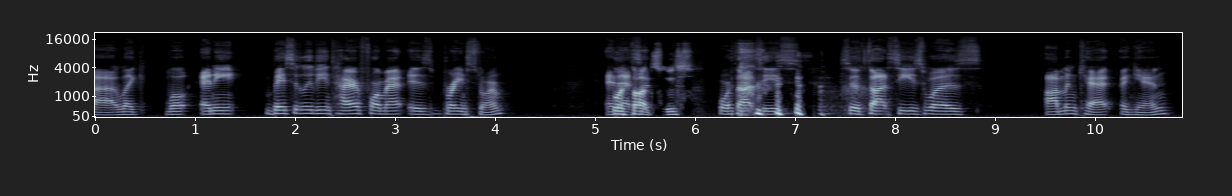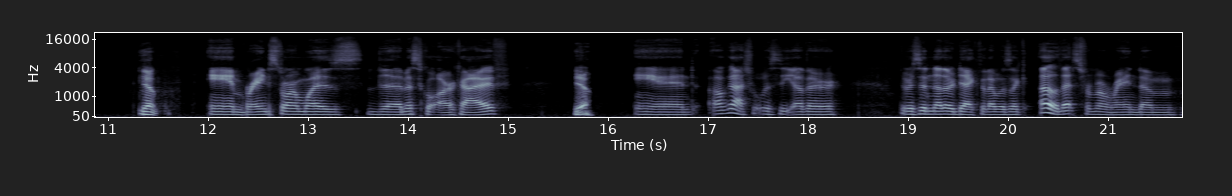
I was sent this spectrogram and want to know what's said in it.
uh like well any basically the entire format is brainstorm and Or. Thoughtseize. or Thoughtseize so Thoughtseize was Amonkhet again Yep. and brainstorm was the mystical archive Yeah. and oh gosh what was the other there was another deck that I was like oh that's from a random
